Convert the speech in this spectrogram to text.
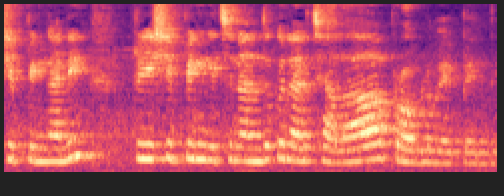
షిప్పింగ్ అని. ఫ్రీ షిప్పింగ్ ఇచ్చినందుకు నాకు చాలా ప్రాబ్లం అయిపోయింది.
